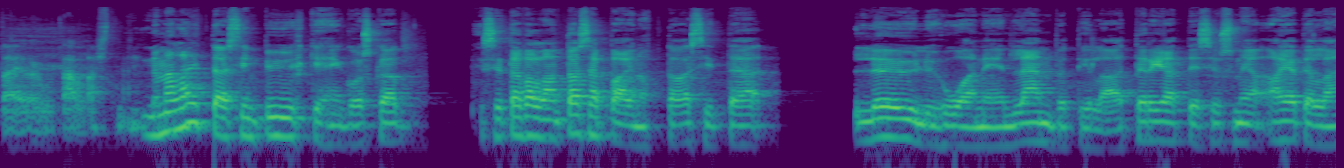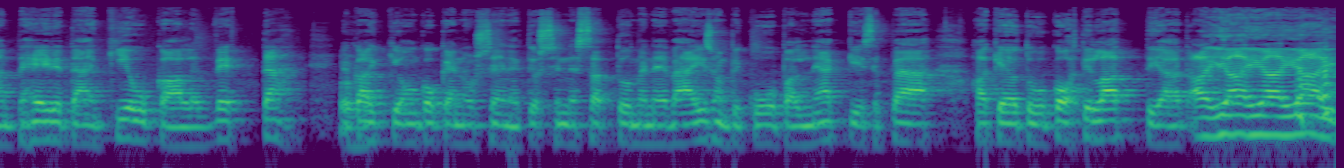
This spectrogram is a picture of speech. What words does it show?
tai joku tällaista? No mä laittaisin pyyhkeen, koska se tavallaan tasapainottaa sitä löylyhuoneen lämpötilaa. Et periaatteessa jos me ajatellaan, että me heitetään kiukaalle vettä ja kaikki on kokenut sen, että jos sinne sattuu menee vähän isompi kuupalli, niin äkkiä se pää hakeutuu kohti lattiaa, että ai ai ai ai.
